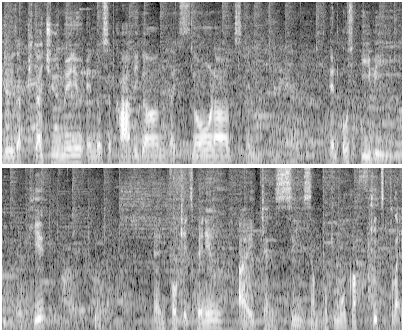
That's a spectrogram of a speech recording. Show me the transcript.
There is a Pikachu menu and also Kabigon like Snorlax and and also Eevee over here. And for kids menu, I can see some Pokemon Cafe kids play.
